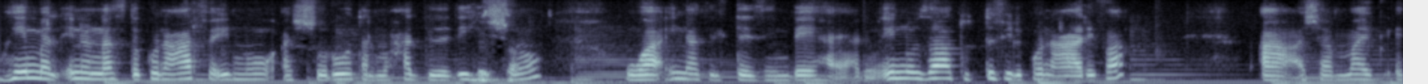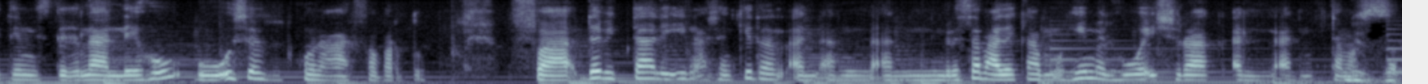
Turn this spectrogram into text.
مهمة إنه الناس تكون عارفة إنه الشروط المحددة دي هي شنو وإنها تلتزم بها يعني وإنه ذاته الطفل يكون عارفة آه، عشان ما يتم استغلال له وأسرته تكون عارفة برضه فده بالتالي إن عشان كده النمرة سبعة ده كان مهم اللي هو إشراك المجتمع. بالضبط.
